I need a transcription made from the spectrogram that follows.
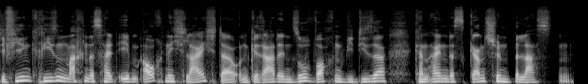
die vielen Krisen machen es halt eben auch nicht leichter und gerade in so Wochen wie dieser kann einen das ganz schön belasten.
